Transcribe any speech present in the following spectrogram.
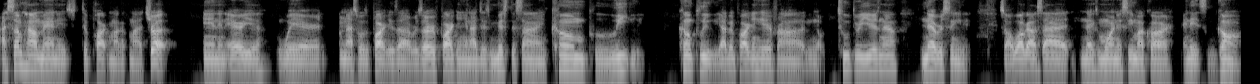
I somehow managed to park my, my truck in an area where I'm not supposed to park. It's uh, reserve parking, and I just missed the sign completely. Completely. I've been parking here for uh, you know two, three years now. Never seen it. So I walk outside next morning, see my car, and it's gone.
